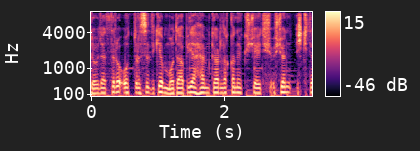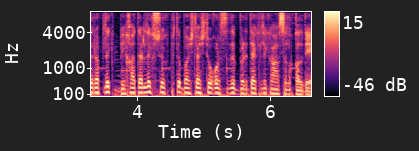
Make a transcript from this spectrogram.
davlatlari o'ttirisidagi mudofaa hamkorligini kuchaytirish uchun ikki taraflik bexatarlik suhbati boshlash to'g'risida birdaklik hosil qildi.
